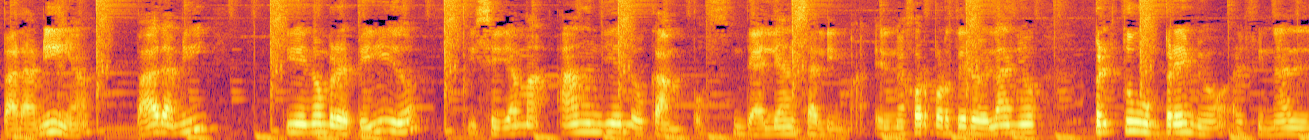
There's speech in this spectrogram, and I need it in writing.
para mí, ¿ah? para mí, tiene nombre y apellido y se llama Ángelo Campos de Alianza Lima, el mejor portero del año. Tuvo un premio al final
